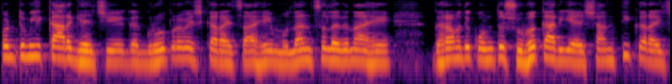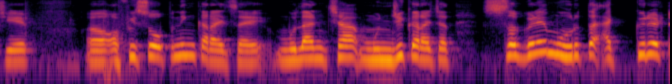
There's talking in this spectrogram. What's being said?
पण तुम्ही कार घ्यायची आहे ग- गृहप्रवेश करायचा आहे मुलांचं लग्न आहे घरामध्ये कोणतं शुभ कार्य आहे शांती करायची आहे ऑफिसचं ओपनिंग करायचं आहे मुलांच्या मुंजी करायच्यात सगळे मुहूर्त ॲक्युरेट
